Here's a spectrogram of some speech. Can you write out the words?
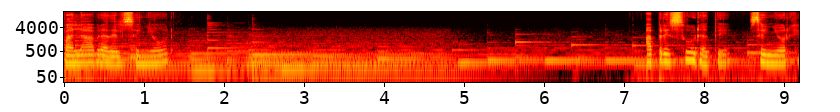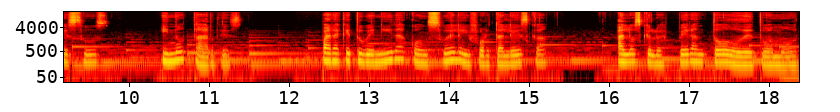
Palabra del Señor. Apresúrate, Señor Jesús, y no tardes, para que tu venida consuele y fortalezca a los que lo esperan todo de tu amor.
